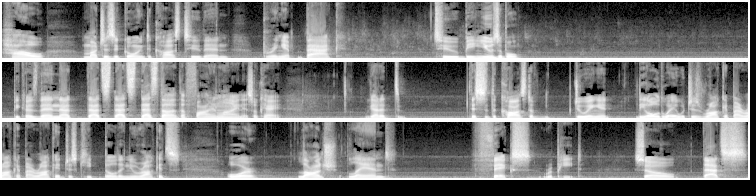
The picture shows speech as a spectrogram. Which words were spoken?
how much is it going to cost to then bring it back to being usable? Because then that that's that's that's the the fine line is okay. We got it. This is the cost of doing it the old way, which is rocket by rocket by rocket, just keep building new rockets, or launch, land, fix, repeat. So that's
